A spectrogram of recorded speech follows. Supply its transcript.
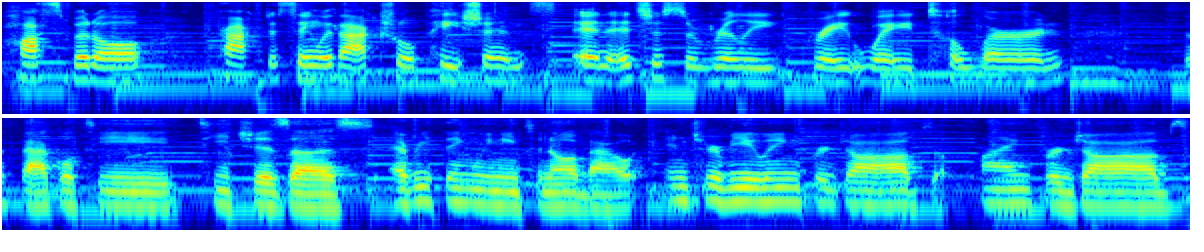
hospital practicing with actual patients and it's just a really great way to learn the faculty teaches us everything we need to know about interviewing for jobs, applying for jobs,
